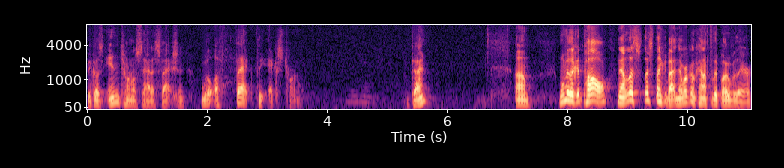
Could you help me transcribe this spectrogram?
because internal satisfaction will affect the external. Okay? Um, when we look at Paul, now let's, let's think about it. Now we're going to kind of flip over there.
